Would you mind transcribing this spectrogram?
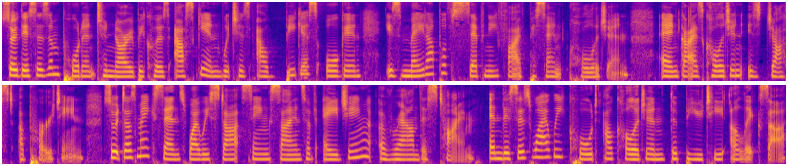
So, this is important to know because our skin, which is our biggest organ, is made up of 75% collagen. And guys, collagen is just a protein. So, it does make sense why we start seeing signs of aging around this time. And this is why we called our collagen the beauty elixir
